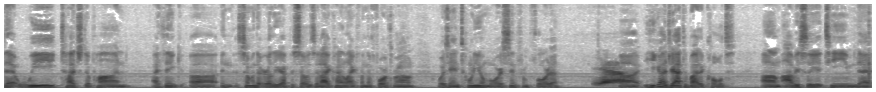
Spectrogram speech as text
that we touched upon, I think, uh, in some of the earlier episodes that I kind of liked from the fourth round was Antonio Morrison from Florida. Yeah. Uh, he got drafted by the Colts. Um, obviously, a team that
